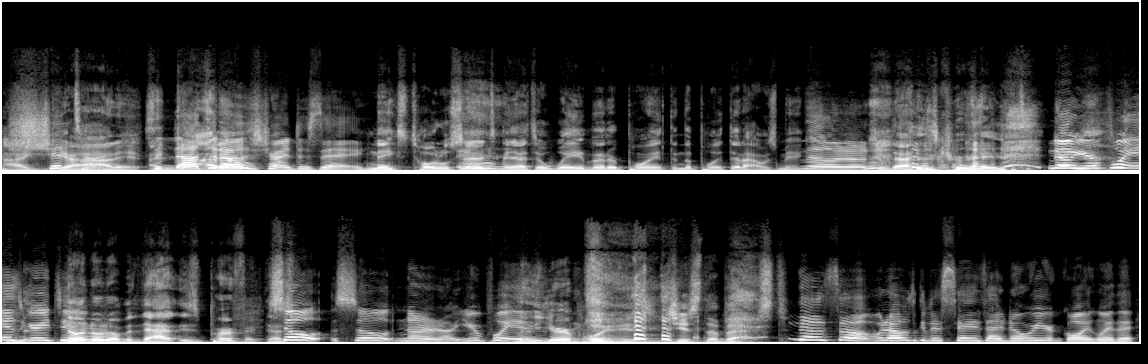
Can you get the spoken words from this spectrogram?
a I shit got ton. it. So I that's what I was trying to say. Makes total sense, and that's a way better point than the point that I was making. No, no, no. So that is great. No, your point is great too. no, no, no, but that is perfect. That's, So so no no no. Your point no, is your point is just the best. no. So what I was gonna say is I know where you're going with it.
